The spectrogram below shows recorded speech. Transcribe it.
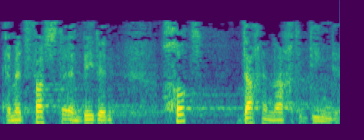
en met vasten en bidden God dag en nacht diende.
